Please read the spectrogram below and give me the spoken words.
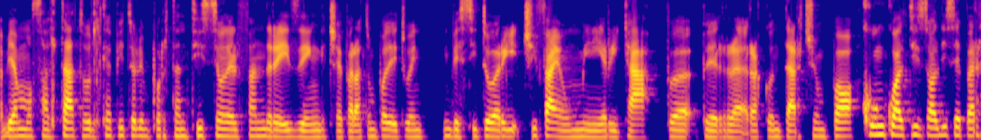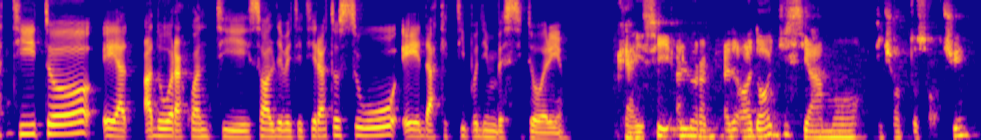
Abbiamo saltato il capitolo importantissimo del fundraising, ci hai parlato un po' dei tuoi investitori, ci fai un mini recap per raccontarci un po' con quanti soldi sei partito e ad ora quanti soldi avete tirato su e da che tipo di investitori? Ok, sì, allora ad oggi siamo 18 soci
